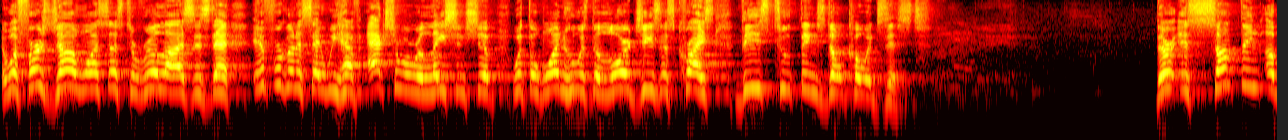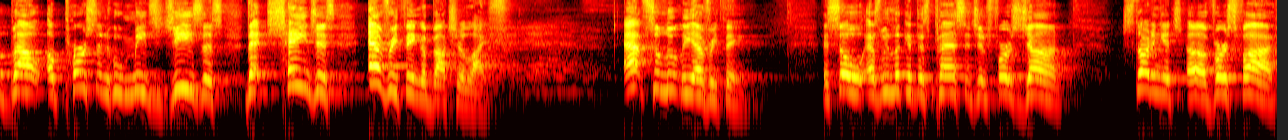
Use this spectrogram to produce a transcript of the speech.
And what First John wants us to realize is that if we're going to say we have actual relationship with the one who is the Lord Jesus Christ, these two things don't coexist. There is something about a person who meets Jesus that changes everything about your life. Absolutely everything. And so, as we look at this passage in First John, starting at uh, verse 5,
